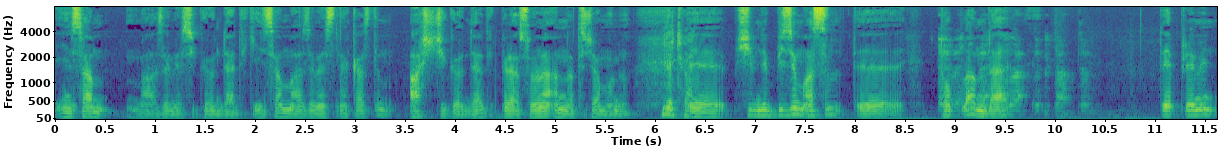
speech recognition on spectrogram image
insan malzemesi gönderdik. İnsan malzemesine kastım aşçı gönderdik. Biraz sonra anlatacağım onu. Lütfen. E, şimdi bizim asıl e, toplamda depremin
